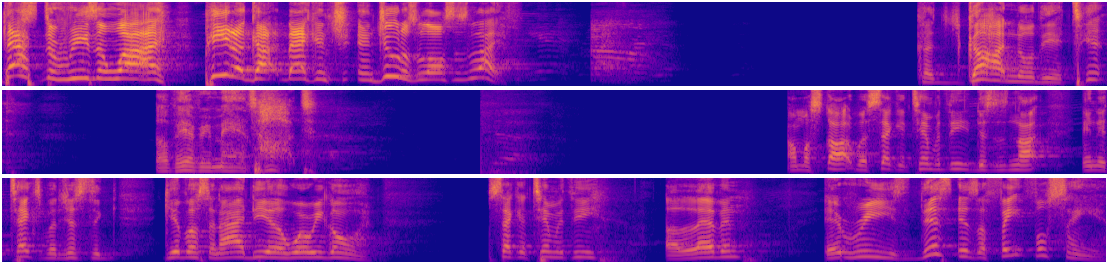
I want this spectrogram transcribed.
That's the reason why Peter got back and, and Judas lost his life. Because God knows the intent of every man's heart. I'm going to start with Second Timothy. This is not in the text, but just to give us an idea of where we're going. Second Timothy 11, it reads, This is a faithful saying,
